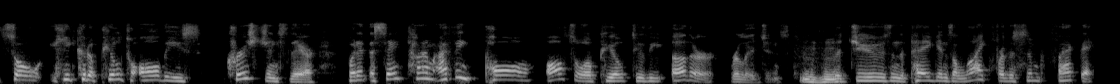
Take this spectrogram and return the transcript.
so he could appeal to all these Christians there. But at the same time, I think Paul also appealed to the other religions, mm-hmm. the Jews and the pagans alike, for the simple fact that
